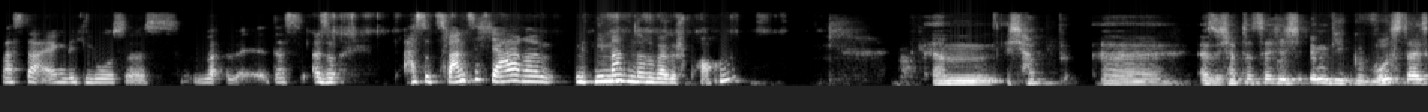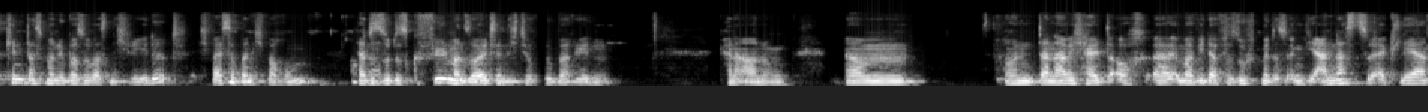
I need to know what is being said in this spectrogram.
was da eigentlich los ist. Das, also hast du 20 Jahre mit niemandem darüber gesprochen? Ähm, ich habe äh, also ich habe tatsächlich irgendwie gewusst als Kind, dass man über sowas nicht redet. Ich weiß aber mhm. nicht warum. Okay. Ich hatte so das Gefühl, man sollte nicht darüber reden. Keine Ahnung. Ähm, und dann habe ich halt auch äh, immer wieder versucht, mir das irgendwie anders zu erklären.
